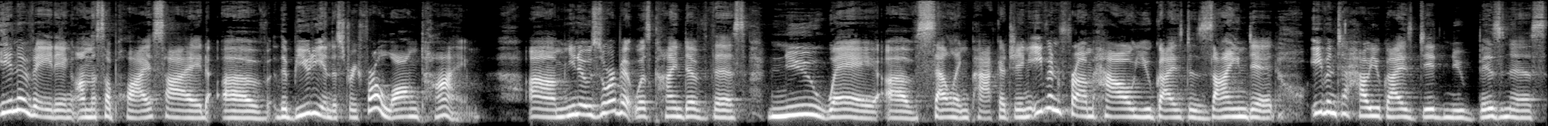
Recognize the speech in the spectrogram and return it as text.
innovating on the supply side of the beauty industry for a long time. Um, you know, Zorbit was kind of this new way of selling packaging, even from how you guys designed it, even to how you guys did new business.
